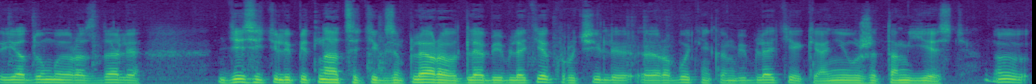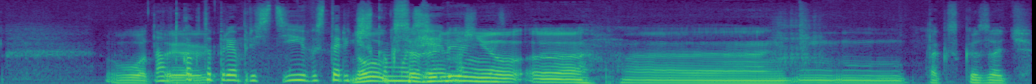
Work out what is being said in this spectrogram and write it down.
я думаю, раздали 10 или 15 экземпляров для библиотек вручили э, работникам библиотеки, они уже там есть. Ну, Вот. А вот э, как-то приобрести в историческом но, к музее? сожалению, э, э, так сказать,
